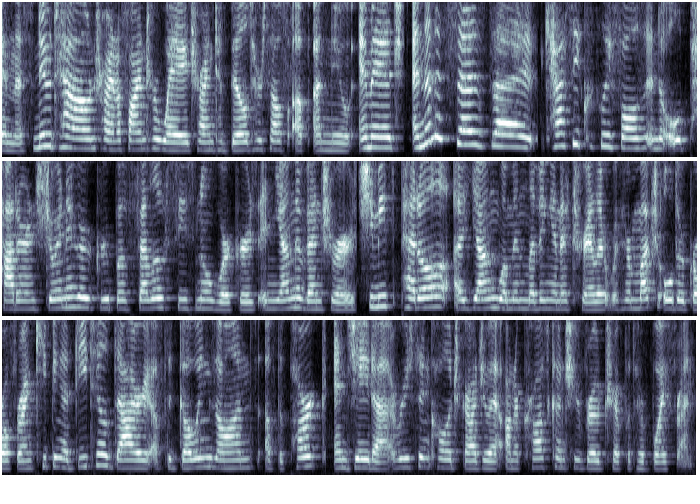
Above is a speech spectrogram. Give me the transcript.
in this new town, trying to find her way, trying to build herself up a new image. And then it says that Cassie quickly falls into old patterns, joining a group of fellow seasonal workers and young adventurers. She meets Petal, a young woman living in a trailer with her much older girlfriend, keeping a detailed diary of the goings ons of the park, and Jada, a recent college graduate, on a cross country road trip with her boyfriend,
